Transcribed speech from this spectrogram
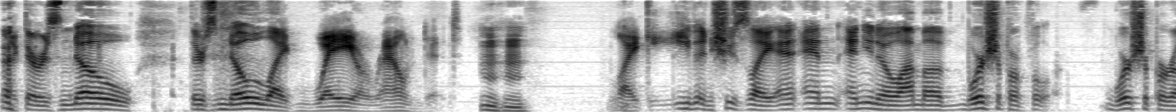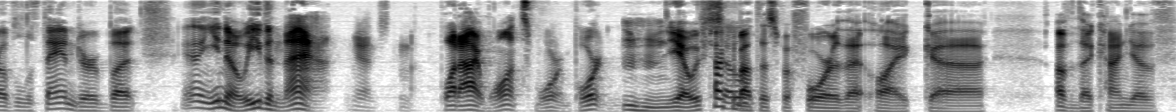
like there is no there's no like way around it Mm-hmm. like even she's like and and, and you know i'm a worshiper worshiper of lathander but eh, you know even that eh, what i want's more important hmm Yeah, we've talked So- about this before. That like uh, of the kind of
